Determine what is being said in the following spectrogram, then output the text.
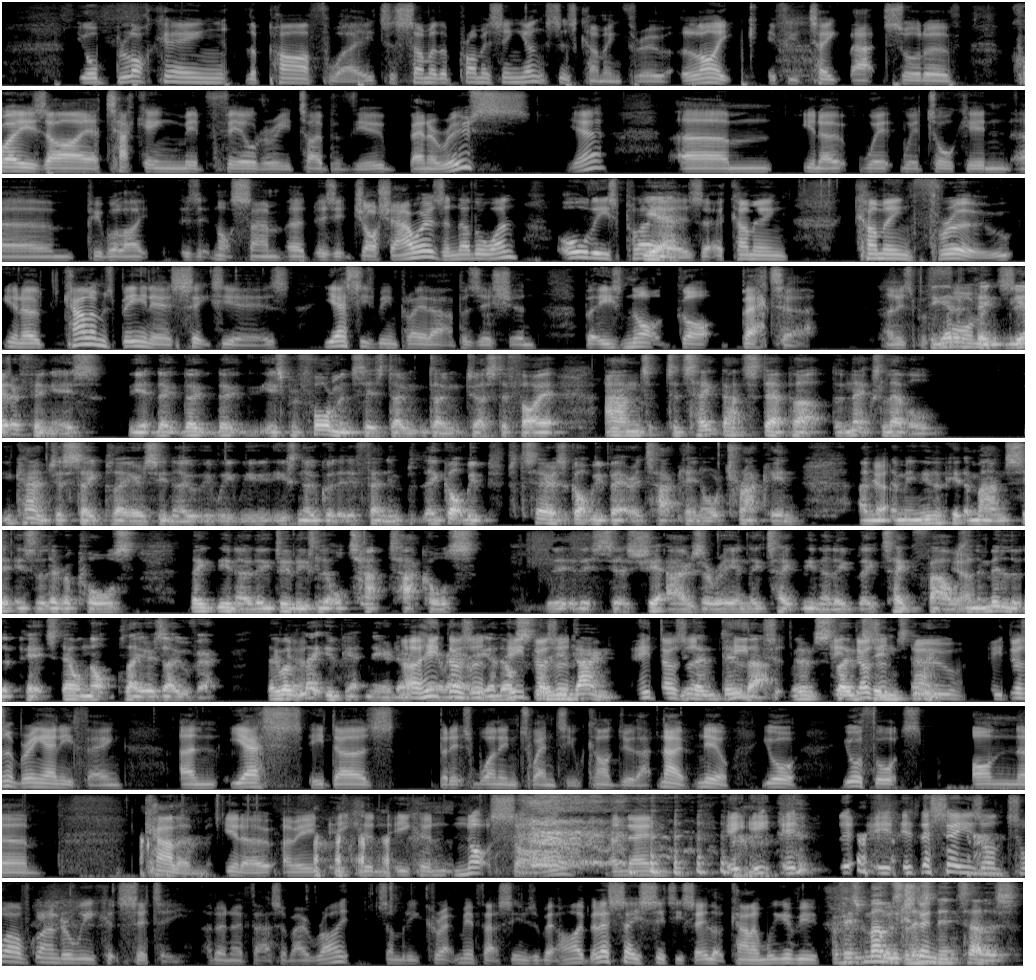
you're blocking the pathway to some of the promising youngsters coming through. Like if you take that sort of quasi attacking midfieldery type of view, Benarous, yeah. Um, you know, we're we're talking um, people like is it not Sam? Uh, is it Josh Hours? Another one. All these players yeah. that are coming coming through. You know, Callum's been here six years. Yes, he's been played out of position, but he's not got better. And his performance. The other thing, the other thing is, the, the, the, his performances don't don't justify it. And to take that step up, the next level, you can't just say players, you know, we, we, he's no good at defending. They got to be players got to be better at tackling or tracking. And yeah. I mean, you look at the Man Cities, the Liverpool's. They, you know, they do these little tap tackles, this uh, shithousery, and they take, you know, they, they take fouls yeah. in the middle of the pitch. They'll knock players over. They won't yeah. let you get near their, no, he their doesn't, area. They'll he slow doesn't, you down. He doesn't. We don't do he, that. We don't slow teams do, down. He doesn't bring anything. And yes, he does, but it's one in twenty. We can't do that. Now, Neil, your your thoughts on um, Callum. You know, I mean, he can he can not sign, and then it, it, it, let's say he's on twelve grand a week at City. I don't know if that's about right. Somebody correct me if that seems a bit high. But let's say City say, look, Callum, we give you. If his mum's extend- listening, tell us.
